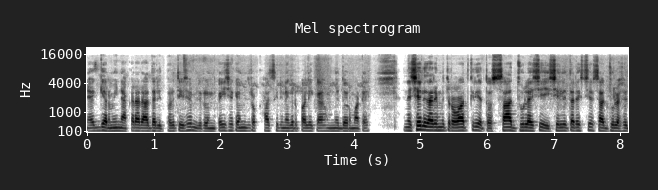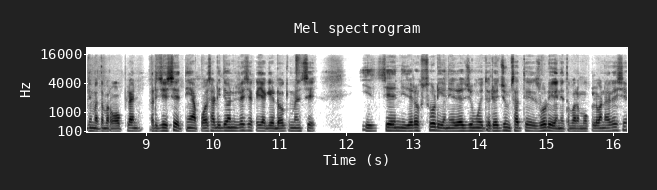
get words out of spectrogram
અને અગિયાર મહિના કરાર આધારિત ભરતી છે મિત્રો. એમ કહી શકાય મિત્રો, ખાસ કરી નગરપાલિકા ઉમેદવાર માટે. અને છેલ્લી તારીખ મિત્રો વાત કરીએ તો સાત જુલાઈ છે. એ છેલ્લી તારીખ છે. સાત જુલાઈ સુધીમાં તમારો ઓફલાઈન અરજી છે. ત્યાં પહોંચાડી દેવાની રહેશે. કયા કયા ડોક્યુમેન્ટ છે એ જેની ઝેરોક્ષ છોડી અને રેઝ્યુમ હોય તો રેઝ્યુમ સાથે જોડી અને તમારે મોકલવાના રહેશે.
